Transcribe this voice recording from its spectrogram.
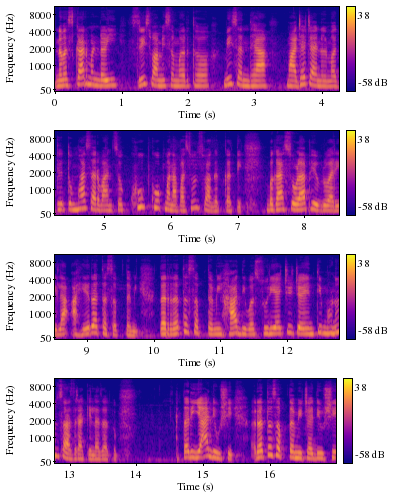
नमस्कार मंडळी श्री स्वामी समर्थ. मी संध्या. माझ्या चॅनलमध्ये तुम्हा सर्वांचं खूप खूप मनापासून स्वागत करते. बघा सोळा फेब्रुवारीला आहे रथसप्तमी. तर रथसप्तमी हा दिवस सूर्याची जयंती म्हणून साजरा केला जातो. तर या दिवशी रथसप्तमीच्या दिवशी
